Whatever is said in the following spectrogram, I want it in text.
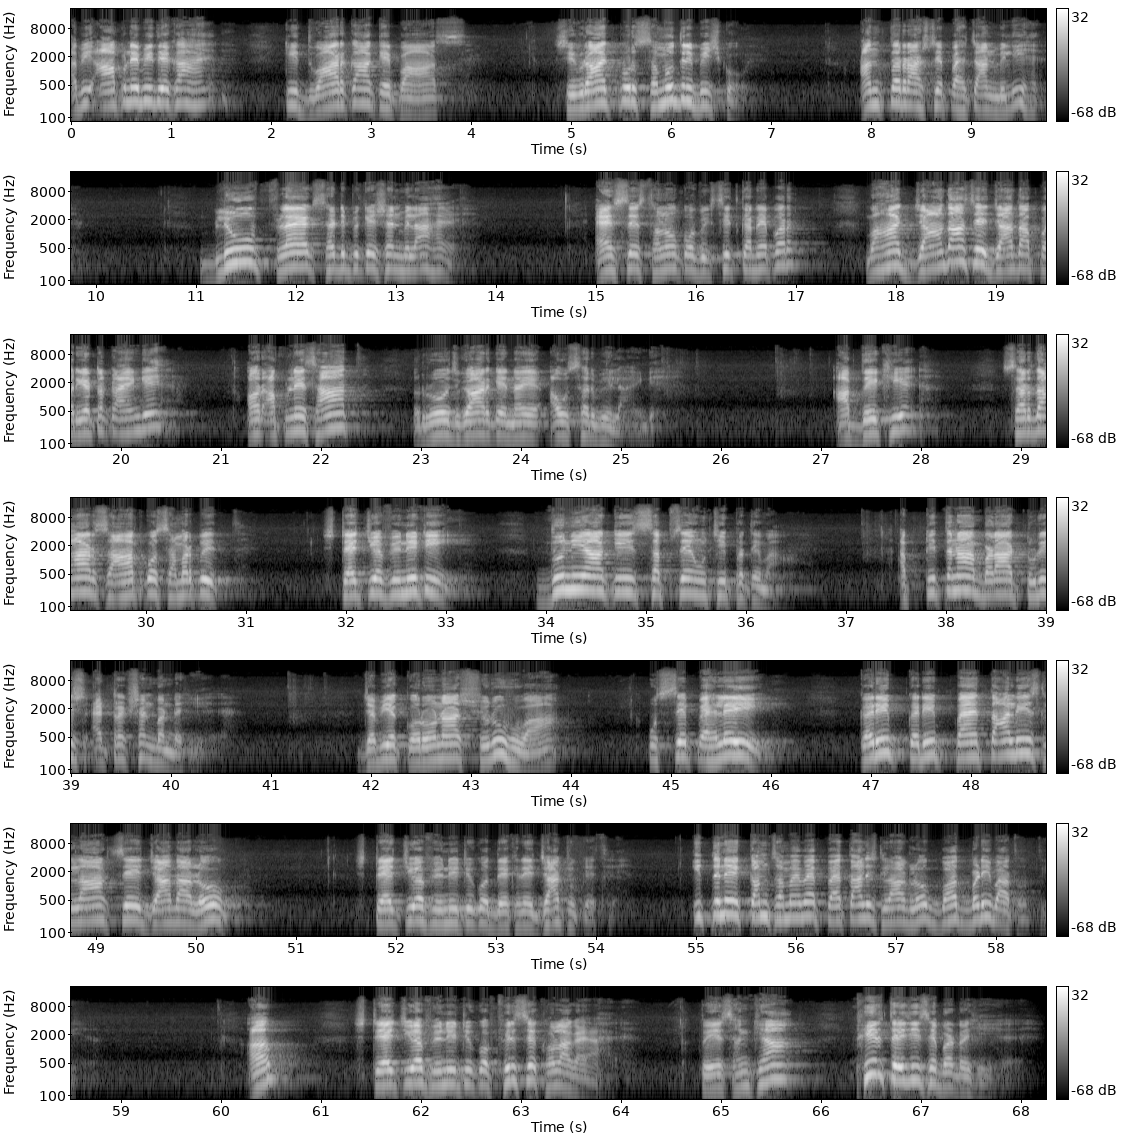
अभी आपने भी देखा है कि द्वारका के पास शिवराजपुर समुद्री बीच को अंतर्राष्ट्रीय पहचान मिली है। ब्लू फ्लैग सर्टिफिकेशन मिला है। ऐसे स्थलों को विकसित करने पर वहाँ ज़्यादा से ज़्यादा पर्यटक आएँगे और अपने साथ रोज़गार के नए अवसर भी लाएँगे। आप देखिए सरदार साहब को समर्पित स्टैच्यू ऑफ़ यूनिटी दुनिया की सबसे ऊँची प्रतिमा। अब कितना बड़ा टूरिस्ट अट्रैक्शन बन रही है। जब ये कोरोना शुरू हुआ, उससे पहले ही करीब करीब 45 लाख से ज़्यादा लोग स्टैच्यू ऑफ़ यूनिटी को देखने जा चुके थे। इतने कम समय में 45 लाख लोग, बहुत बड़ी बात होती अब स्टैच्यू ऑफ़ यूनिटी को फिर से खोला गया है। तो ये संख्या फिर तेज़ी से बढ़ रही है।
